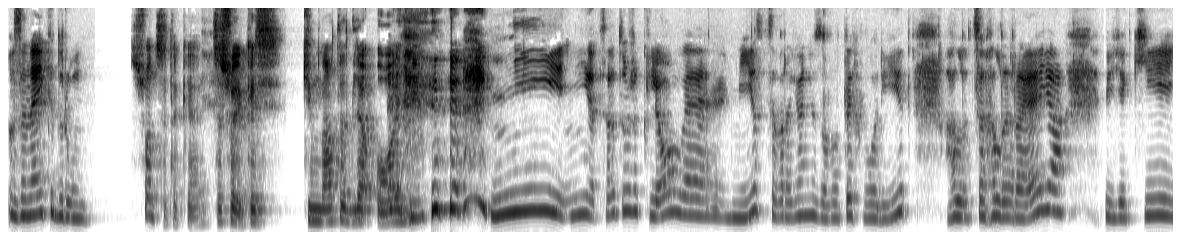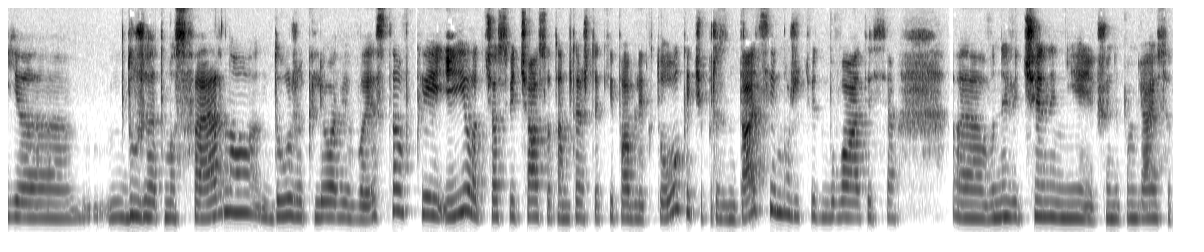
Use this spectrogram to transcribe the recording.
The Naked Room. Що це таке? Це що, якась кімната для голих? Ні, ні, це дуже кльове місце в районі Золотих Воріт. але Це галерея, в якій е, дуже атмосферно, дуже кльові виставки. І от час від часу там теж такі public talk и чи презентації можуть відбуватися. Е, вони відчинені, якщо не помиляюся,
